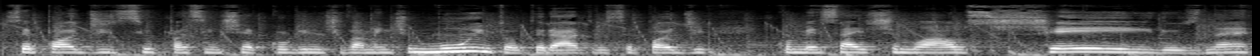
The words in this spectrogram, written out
Você pode, se o paciente é cognitivamente muito alterado, você pode começar a estimular os cheiros, né?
